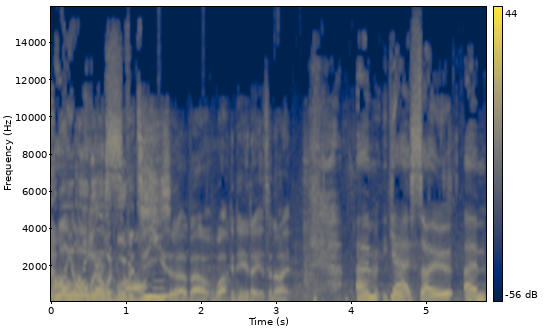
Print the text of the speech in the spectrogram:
Oh, you I, want to hear I more of a teaser about what I can hear later tonight. Um, yeah, so um,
